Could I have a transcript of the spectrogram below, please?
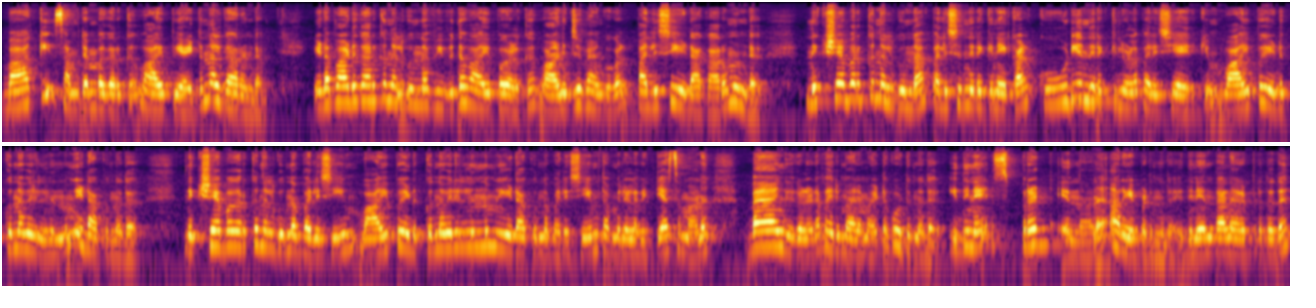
ബാക്കി സംരംഭകർക്ക് വായ്പയായിട്ട് നൽകാറുണ്ട്. ഇടപാടുകാർക്ക് നൽകുന്ന വിവിധ വായ്പകൾക്ക് വാണിജ്യ ബാങ്കുകൾ പലിശ ഈടാക്കാറുമുണ്ട്. നിക്ഷേപകർക്ക് നൽകുന്ന പലിശ നിരക്കിനേക്കാൾ കൂടിയ നിരക്കിലുള്ള പലിശയായിരിക്കും വായ്പ എടുക്കുന്നവരിൽ നിന്നും ഈടാക്കുന്നത്. നിക്ഷേപകർക്ക് നൽകുന്ന പലിശയും വായ്പ എടുക്കുന്നവരിൽ നിന്നും ഈടാക്കുന്ന പലിശയും തമ്മിലുള്ള വ്യത്യാസമാണ് ബാങ്കുകളുടെ വരുമാനമായിട്ട് കൂട്ടുന്നത്. ഇതിനെ സ്പ്രെഡ് എന്നാണ് അറിയപ്പെടുന്നത്. ഇതിനെ എന്താണ് അറിയപ്പെടുന്നത്?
